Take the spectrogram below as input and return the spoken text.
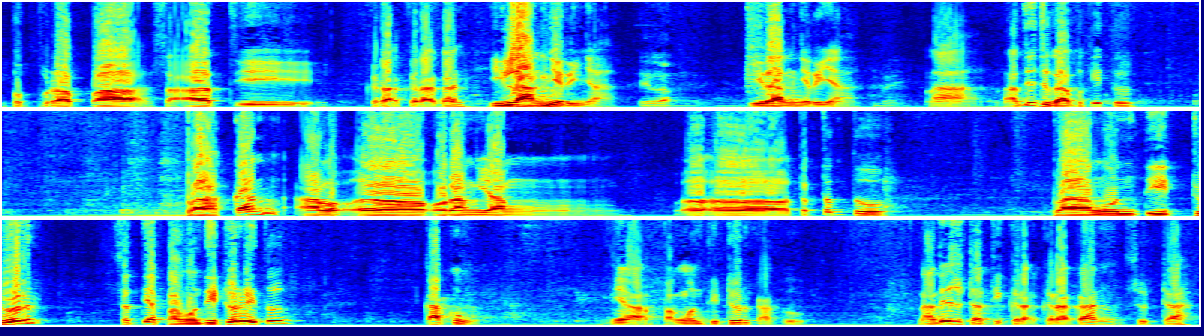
beberapa saat digerak-gerakan hilang nyerinya, hilang. hilang nyerinya. Baik. Nah, nanti juga begitu. Bahkan kalau eh, orang yang eh, eh, tertentu bangun tidur, setiap bangun tidur itu kaku. Ya, bangun tidur kaku. Nanti sudah digerak-gerakan sudah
